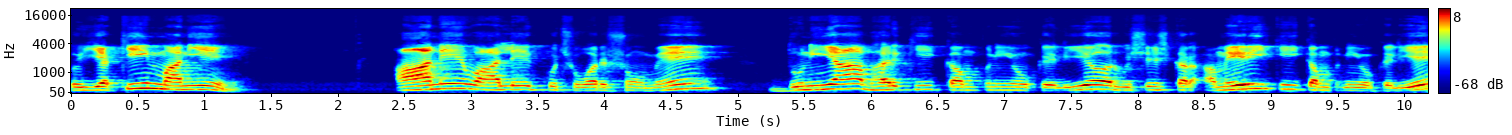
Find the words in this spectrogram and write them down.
तो यकीन मानिए, आने वाले कुछ वर्षों में दुनिया भर की कंपनियों के लिए और विशेषकर अमेरिकी कंपनियों के लिए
